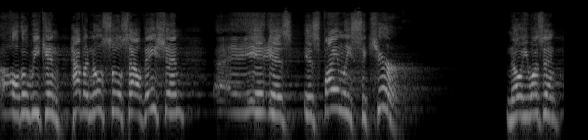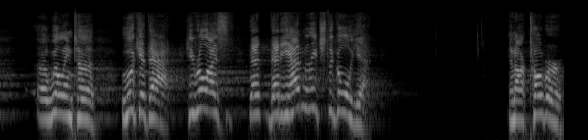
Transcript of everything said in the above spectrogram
although we can have a no soul salvation, uh, is, is finally secure. No, he wasn't uh, willing to look at that. He realized that, that he hadn't reached the goal yet. In October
